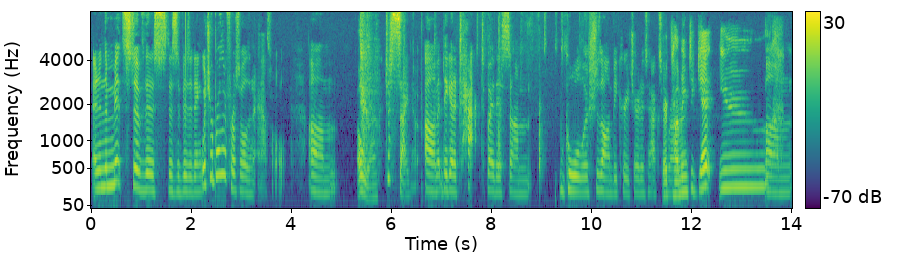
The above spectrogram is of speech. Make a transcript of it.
And in the midst of this this visiting, which her brother first of all is an asshole. Um, Oh yeah. Just side note, um, they get attacked by this um, ghoulish zombie creature. It attacks her They're brother. coming to get you. um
